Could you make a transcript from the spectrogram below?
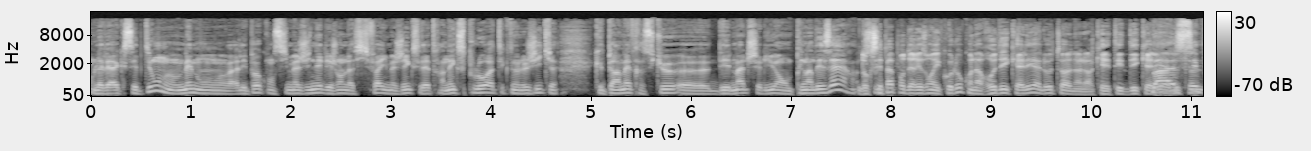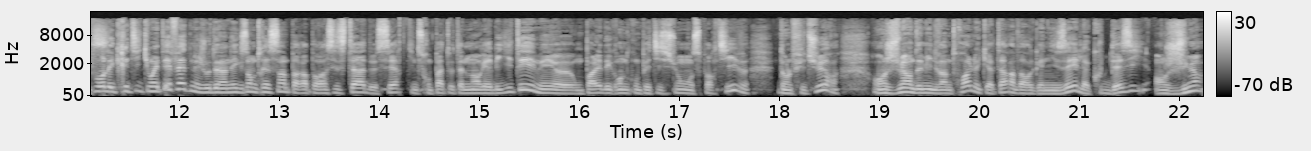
on l'avait accepté. On, même à l'époque, on s'imaginait, les gens de la FIFA imaginaient que c'était être un exploit technologique que de permettre à ce que euh, des matchs aient lieu en plein désert. Donc c'est pas pour des raisons écolo qu'on a redécalé à l'automne, alors qu'il a été décalé bah, C'est pour les critiques qui ont été faites, mais je vous donne un exemple très simple par rapport à ces stades, certes, qui ne seront pas totalement réhabilités, mais euh, on parlait des grandes compétitions sportives dans le futur. En juin 2020 le Qatar va organiser la Coupe d'Asie en juin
